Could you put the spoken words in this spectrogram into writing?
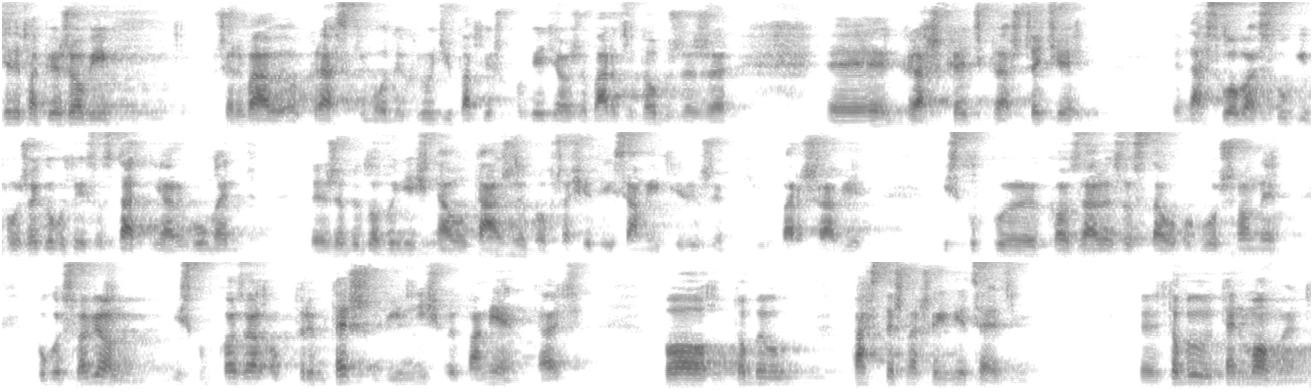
Kiedy papieżowi przerwały oklaski młodych ludzi, papież powiedział, że bardzo dobrze, że e, klaszczecie na słowa sługi Bożego, bo to jest ostatni argument, e, żeby go wynieść na ołtarze, bo w czasie tej samej pielgrzymki w Warszawie biskup e, Kozal został ogłoszony błogosławionym. Biskup Kozal, o którym też winniśmy pamiętać, bo to był pasterz naszej diecezji. To był ten moment,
